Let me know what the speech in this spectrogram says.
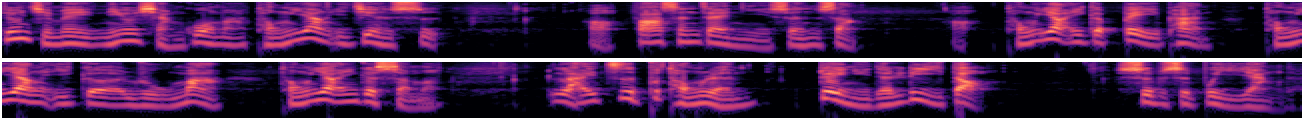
弟兄姐妹，你有想过吗？同样一件事，好发生在你身上，好，同样一个背叛，同样一个辱骂，同样一个什么，来自不同人，对你的力道是不是不一样的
